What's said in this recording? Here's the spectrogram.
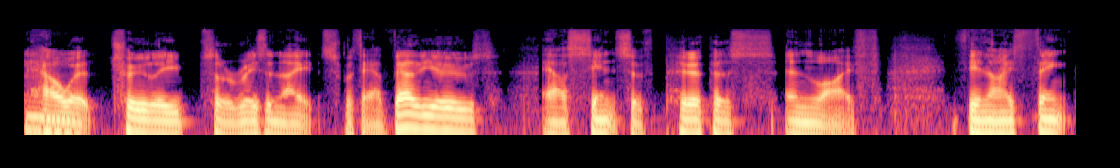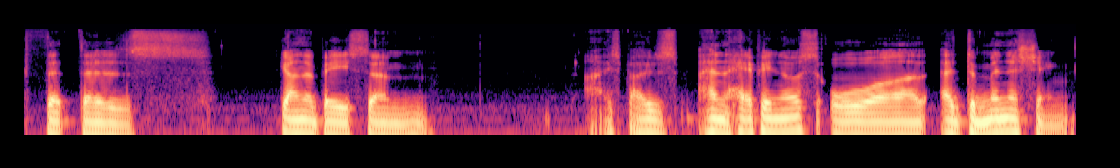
how mm. it truly sort of resonates with our values, our sense of purpose in life, then I think that there's going to be some, I suppose, unhappiness or a diminishing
